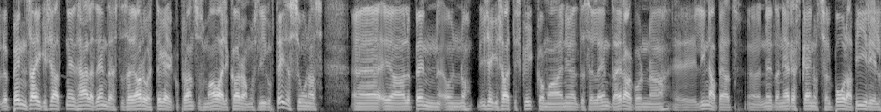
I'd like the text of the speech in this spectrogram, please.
Le Pen saigi sealt need hääled enda eest, ta sai aru, et tegelikult Prantsusmaa avalik arvamus liigub teises suunas äh, ja Le Pen on noh, isegi saatis kõik oma nii-öelda selle enda erakonna äh, linnapead, need on järjest käinud seal Poola piiril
